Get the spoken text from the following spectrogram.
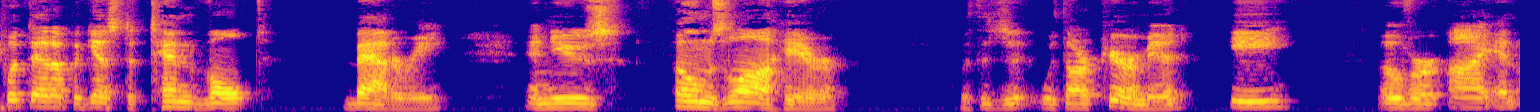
put that up against a 10 volt battery, and use Ohm's law here with, the, with our pyramid, E over I and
